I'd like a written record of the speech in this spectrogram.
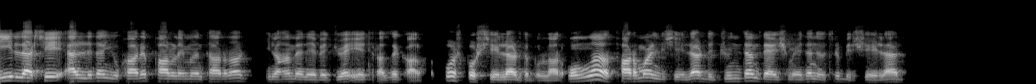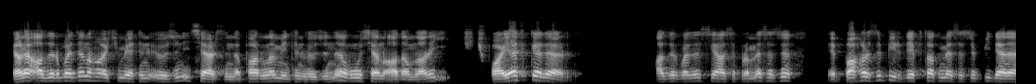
Deyirlər ki, 50-dən yuxarı parlamentarlar İlham Əliyevə güya etirazə qalxıb. Boş-boş şeylərdir bunlar. Onlar formal şeylərdir, gündəm dəyişməkdən ötürü bir şeylərdir. Yəni Azərbaycan hakimiyyətinin özünün içərisində, parlamentin özündə Rusiyanın adamları kifayət qədərdir. Azərbaycan siyasi məsələn e, baxırsınız bir deputat məsələn bir dənə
